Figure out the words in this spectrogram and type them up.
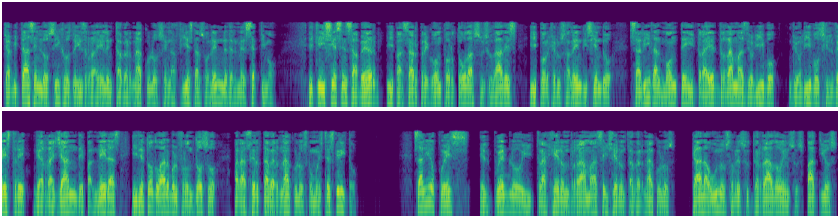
que habitasen los hijos de Israel en tabernáculos en la fiesta solemne del mes séptimo, y que hiciesen saber y pasar pregón por todas sus ciudades y por Jerusalén, diciendo, Salid al monte y traed ramas de olivo, de olivo silvestre, de arrayán, de palmeras y de todo árbol frondoso, para hacer tabernáculos como está escrito. Salió pues el pueblo y trajeron ramas e hicieron tabernáculos, cada uno sobre su terrado en sus patios,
